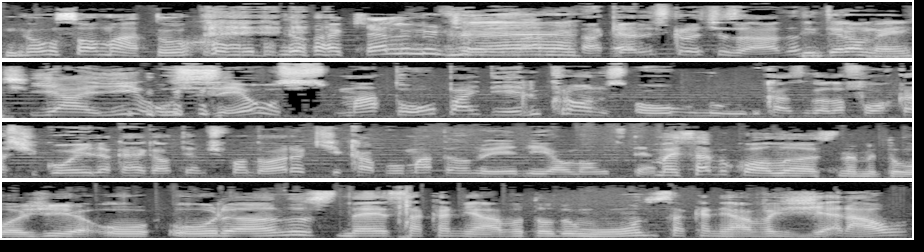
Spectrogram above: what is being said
Não só matou, como deu aquela inutilizada. Aquela escrotizada. Literalmente. E aí, o Zeus matou o pai dele, o Cronos. Ou, no caso do God of War, castigou ele a carregar o tempo de Pandora, que acabou matando ele ao longo do tempo. Mas sabe qual é o lance na mitologia? O, o Uranus, né, sacaneava todo mundo, sacaneava geral.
